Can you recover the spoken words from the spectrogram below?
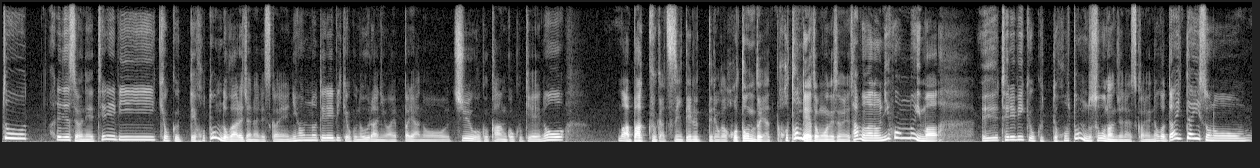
とあれですよねテレビ局ってほとんどがあれじゃないですかね。日本のテレビ局の裏にはやっぱりあの中国韓国系のまあ、バックがついてるっていうのがほとんどやほとんどやと思うんですよね。多分あの日本の今えー、テレビ局ってほとんどそうなんじゃないですかね。なんか大体その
